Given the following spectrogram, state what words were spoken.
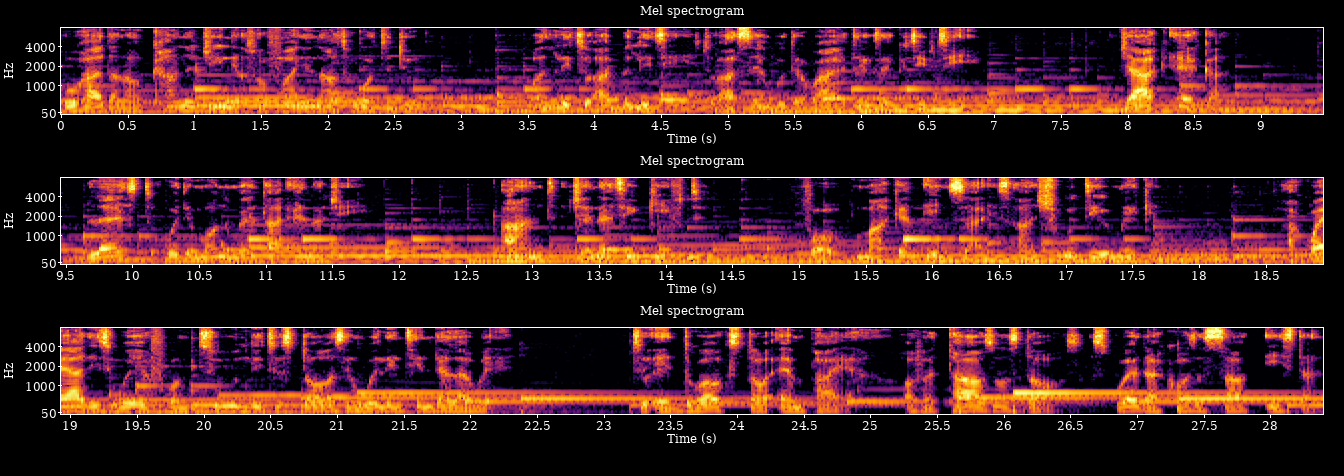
who had an uncanny genius for finding out what to do, but little ability to assemble the right executive team. Jack Eckerd, blessed with a monumental energy and genetic gift for market insights and shrewd deal making, acquired his way from two little stores in Wellington, Delaware, to a drugstore empire of a thousand stores spread across the southeastern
